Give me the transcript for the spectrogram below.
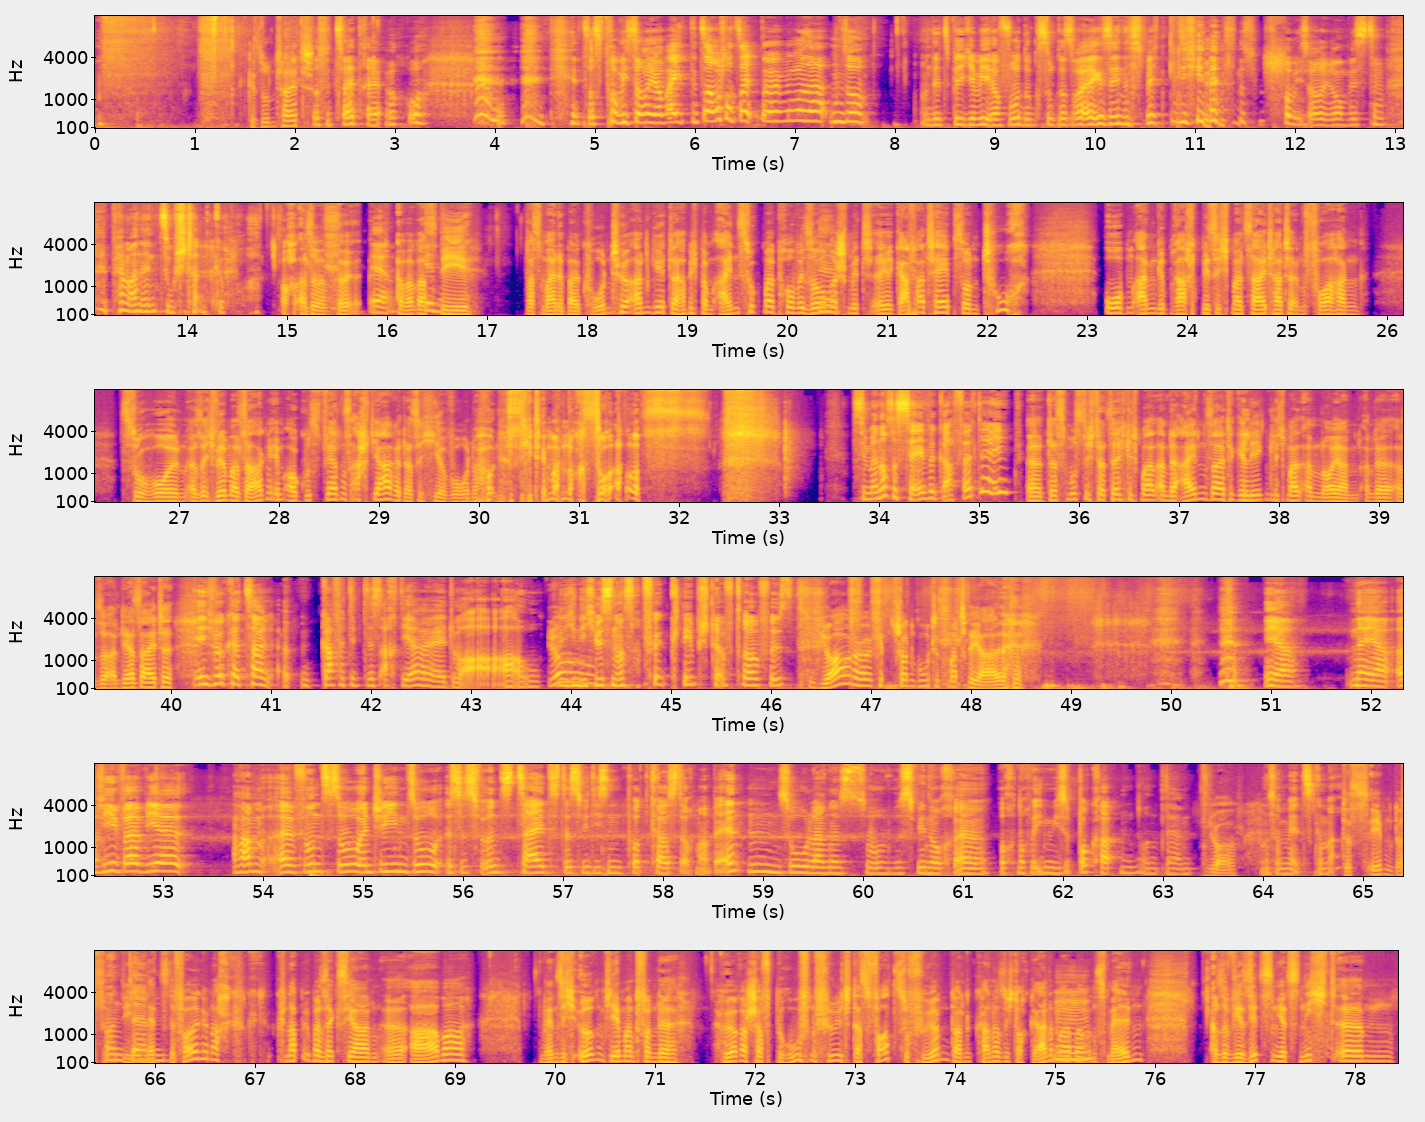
Gesundheit. So für zwei, drei Euro. Das Provisorium eigentlich jetzt auch schon seit neun Monaten so. Und jetzt bin ich ja wieder auf Wohnungssuche. Das war ja gesehen, das Bett Das Provisorium ist zum permanenten Zustand geworden. Auch also, äh, Ja, aber was genau. die, was meine Balkontür angeht, da habe ich beim Einzug mal provisorisch mit äh, Gaffertape so ein Tuch oben angebracht, bis ich mal Zeit hatte, einen Vorhang zu holen. Also ich will mal sagen, im August werden es acht Jahre, dass ich hier wohne und es sieht immer noch so aus. Ist immer noch dasselbe Gaffertape? Äh, das musste ich tatsächlich mal an der einen Seite gelegentlich mal erneuern. An der, also an der Seite, Ich wollte gerade sagen, Gaffertape, das acht Jahre hält. Wow. Ja. Will ich nicht wissen, was da für ein Klebstoff drauf ist. ja, da gibt's schon gutes Material. Ja, naja, auf jeden Fall, wir haben äh, für uns so entschieden, so ist es für uns Zeit, dass wir diesen Podcast auch mal beenden, so lange, so bis wir noch äh, auch noch irgendwie so Bock hatten und ähm, ja, was haben wir jetzt gemacht? das ist eben das ist Und, die ähm, letzte Folge nach knapp über sechs Jahren. Äh, aber wenn sich irgendjemand von der Hörerschaft berufen fühlt, das fortzuführen, dann kann er sich doch gerne mal Mhm. bei uns melden. Also wir sitzen jetzt nicht ähm,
